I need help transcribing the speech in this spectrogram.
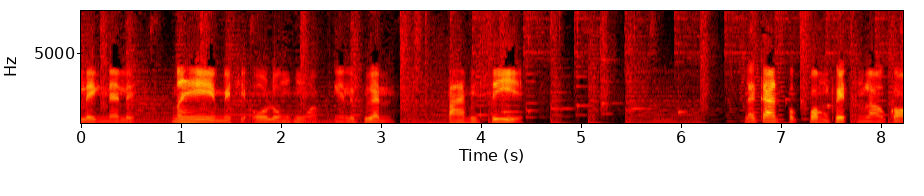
เล็งได้เลยไม่เมทิโอลงหัวไงเลยเพื่อนตายไปสิและการปกป้องเพชรของเราก็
